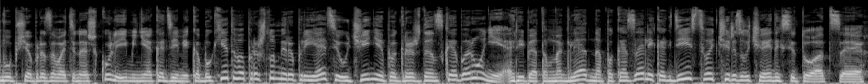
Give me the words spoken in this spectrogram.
В общеобразовательной школе имени академика Букетова прошло мероприятие учения по гражданской обороне. Ребятам наглядно показали, как действовать в чрезвычайных ситуациях.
